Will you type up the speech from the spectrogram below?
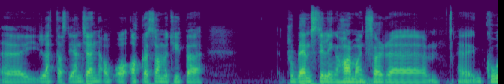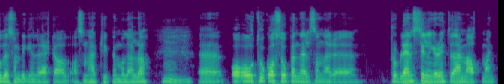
Eh, lettest gjenkjenne. Og, og, akkurat samme type problemstillinger har man for eh, eh, kode som blir generert av, av sånne her type modeller. Mm. Eh, og, og, hun tok også opp en del sånne eh, problemstillinger rundt det der med at man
